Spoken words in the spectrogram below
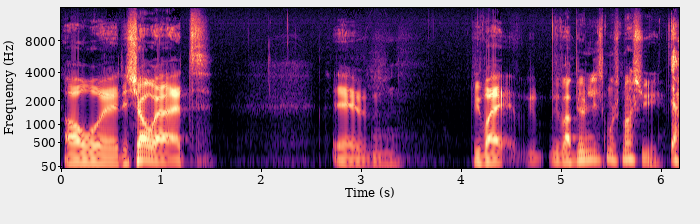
Og uh, det sjove er, at uh, vi, var, vi, vi var blevet en lille smule småsyge. Ja.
